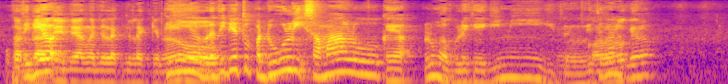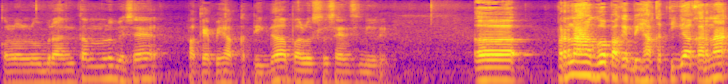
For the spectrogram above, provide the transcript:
bukan Berarti berarti, dia- dia, ngejelek-jelekin lu Iya, berarti dia tuh peduli sama lu, kayak lu nggak boleh kayak gini gitu. Itu kalau kan lu Gil kalau lu berantem lu biasanya pakai pihak ketiga apa lu selesain sendiri Eh, pernah gue pakai pihak ketiga karena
